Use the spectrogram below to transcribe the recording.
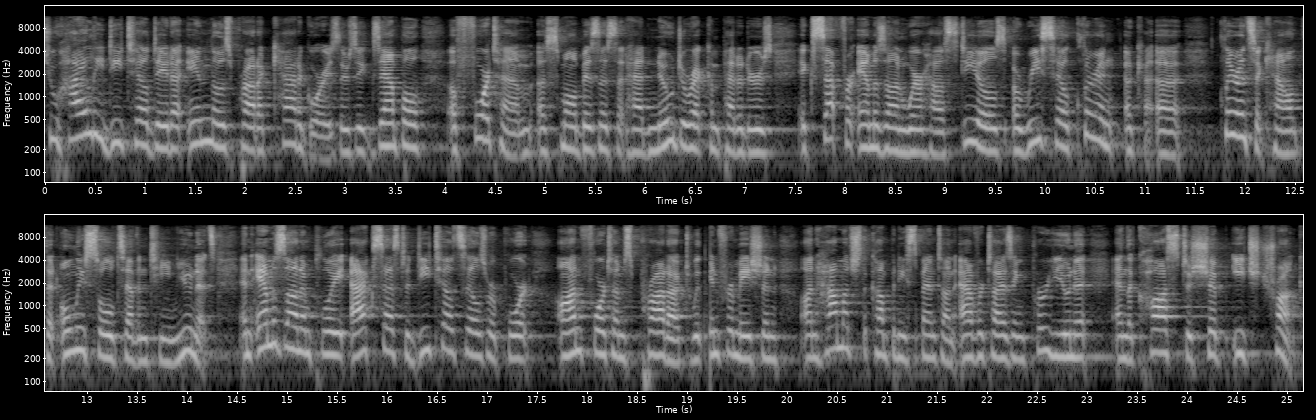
to highly detailed data in those product categories. There's an example of Fortem, a small business that had no direct competitors except for Amazon Warehouse Deals, a resale clearing, uh, clearance account that only sold 17 units. An Amazon employee accessed a detailed sales report on Fortem's product with information on how much the company spent on advertising per unit and the cost to ship each trunk.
